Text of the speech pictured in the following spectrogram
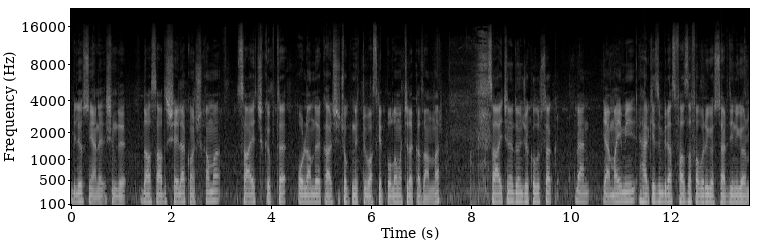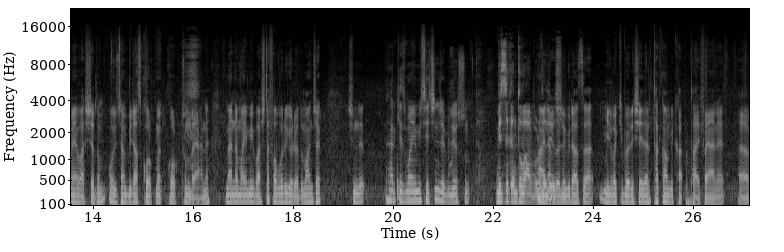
biliyorsun yani şimdi daha sadık şeyler konuştuk ama sahaya çıkıp da Orlando'ya karşı çok net bir basketbol maçı da kazandılar. Saha içine dönecek olursak ben yani Miami herkesin biraz fazla favori gösterdiğini görmeye başladım. O yüzden biraz korkma, korktum da yani. Ben de Miami'yi başta favori görüyordum ancak şimdi herkes Miami seçince biliyorsun Bir sıkıntı var burada Aynen diyorsun. böyle biraz da Milwaukee böyle şeyleri takan bir tayfa yani. Ee,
